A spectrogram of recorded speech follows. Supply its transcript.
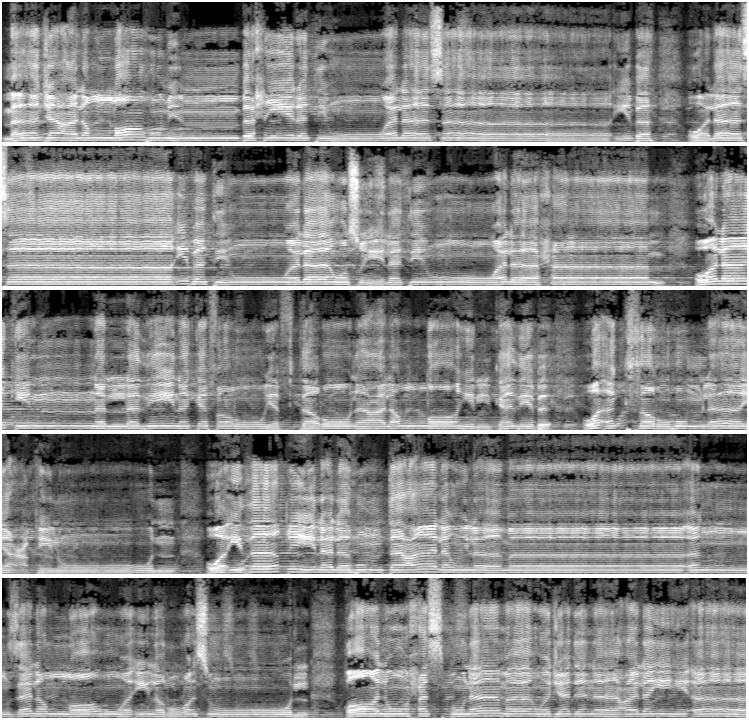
ما جعل الله من بحيرة ولا سائبة ولا سائبة ولا وصيلة ولا حام. ولكن الذين كفروا يفترون على الله الكذب وأكثرهم لا يعقلون وإذا قيل لهم تعالوا إلى ما أنزل الله وإلى الرسول قالوا حسبنا ما وجدنا عليه آباءنا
